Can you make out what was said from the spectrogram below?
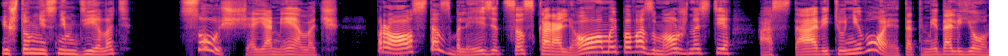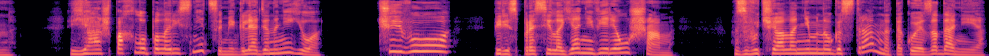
«И что мне с ним делать?» Сущая мелочь. Просто сблизиться с королем и, по возможности, оставить у него этот медальон». Я аж похлопала ресницами, глядя на нее. «Чего?» — переспросила я, не веря ушам. Звучало немного странно такое задание.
